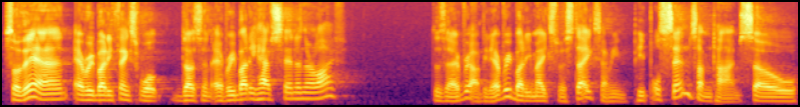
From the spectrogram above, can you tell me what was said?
So then everybody thinks, well, doesn't everybody have sin in their life? Does every, I mean, everybody makes mistakes. I mean, people sin sometimes. So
